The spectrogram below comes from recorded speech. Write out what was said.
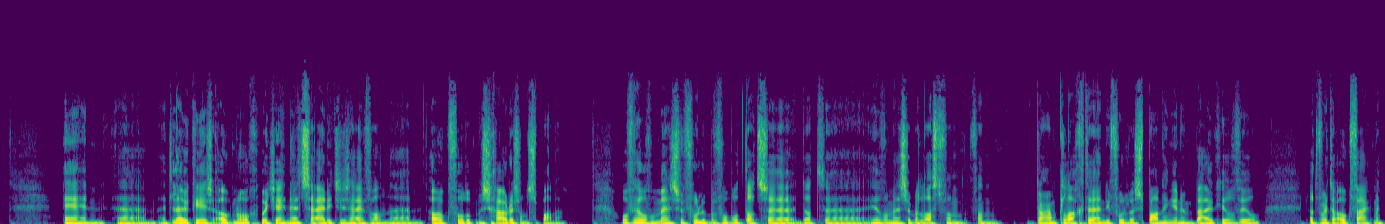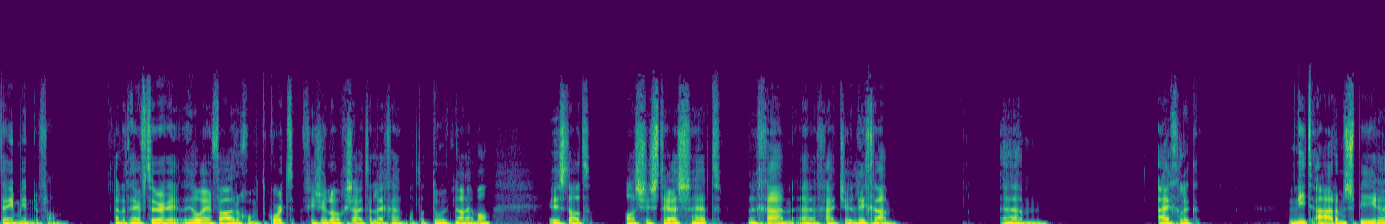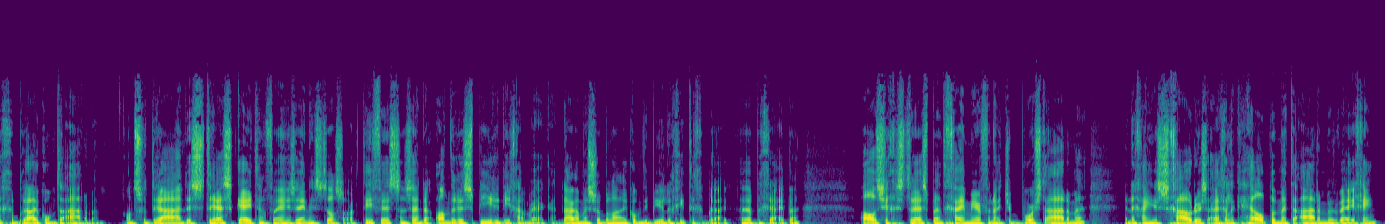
En ehm, het leuke is ook nog, wat jij net zei, dat je zei van, ehm, oh, ik voel op mijn schouders ontspannen. Of heel veel mensen voelen bijvoorbeeld dat ze, dat eh, heel veel mensen hebben last van, van darmklachten en die voelen spanning in hun buik heel veel. Dat wordt er ook vaak meteen minder van. En het heeft er heel eenvoudig om het kort fysiologisch uit te leggen, want dat doe ik nou eenmaal, is dat als je stress hebt, dan gaan, eh, gaat je lichaam ehm, eigenlijk niet ademspieren gebruiken om te ademen. Want zodra de stressketen van je zenuwstelsel actief is, dan zijn er andere spieren die gaan werken. Daarom is het zo belangrijk om die biologie te eh, begrijpen. Als je gestrest bent, ga je meer vanuit je borst ademen. En dan gaan je schouders eigenlijk helpen met de adembeweging.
